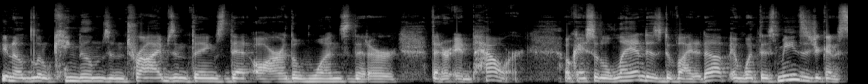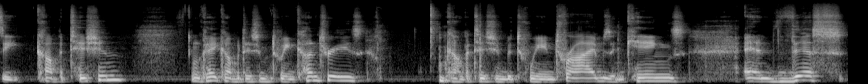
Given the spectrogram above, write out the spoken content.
you know, little kingdoms and tribes and things that are the ones that are that are in power. Okay, so the land is divided up, and what this means is you're going to see competition. Okay, competition between countries, competition between tribes and kings. And this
